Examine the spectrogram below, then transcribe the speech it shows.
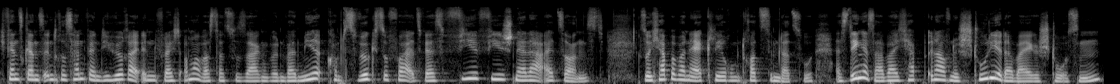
Ich fänd's ganz interessant, wenn die HörerInnen vielleicht auch mal was dazu sagen würden, weil mir kommt es wirklich so vor, als wäre es viel, viel schneller als sonst. So, ich habe aber eine Erklärung trotzdem dazu. Das Ding ist aber, ich habe auf eine Studie dabei gestoßen.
